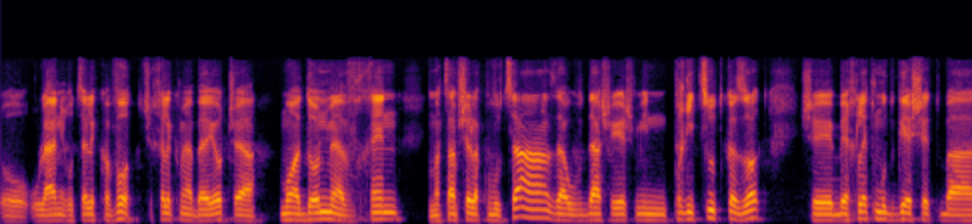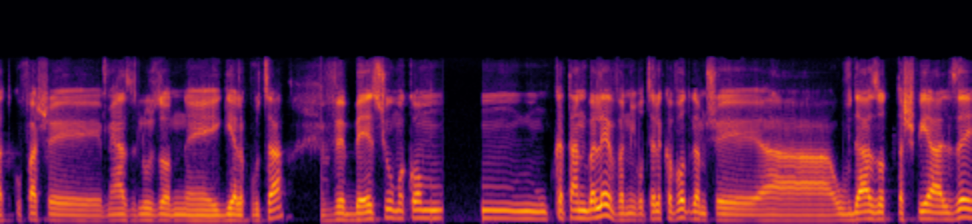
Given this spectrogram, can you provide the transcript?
או אולי אני רוצה לקוות, שחלק מהבעיות שהמועדון מאבחן מצב של הקבוצה, זה העובדה שיש מין פריצות כזאת, שבהחלט מודגשת בתקופה שמאז לוזון אה, הגיע לקבוצה, ובאיזשהו מקום קטן בלב, אני רוצה לקוות גם שהעובדה הזאת תשפיע על זה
